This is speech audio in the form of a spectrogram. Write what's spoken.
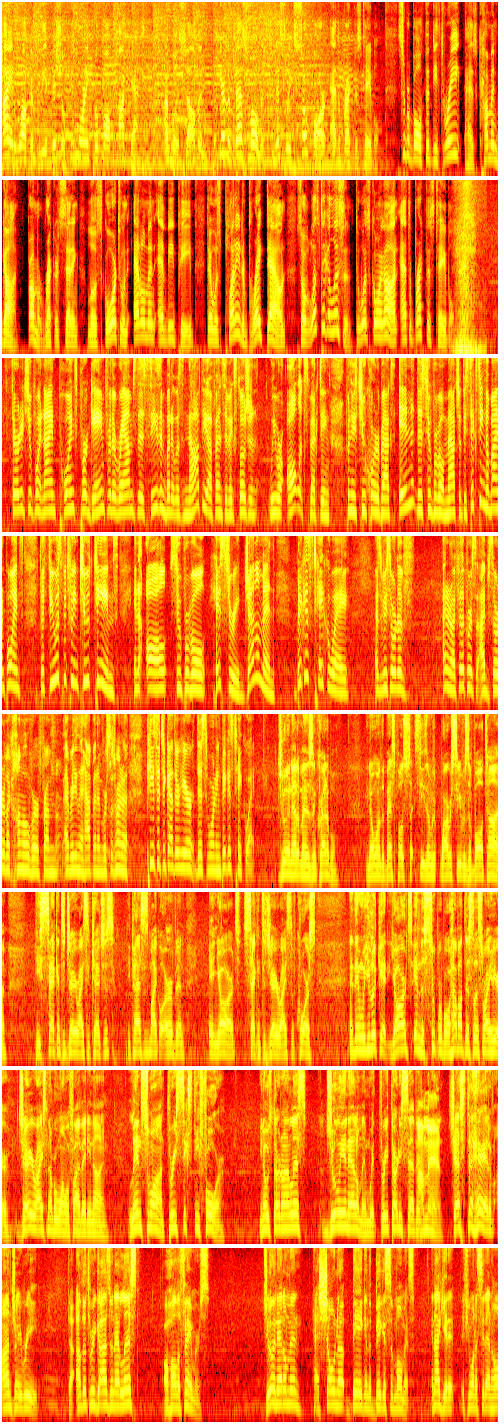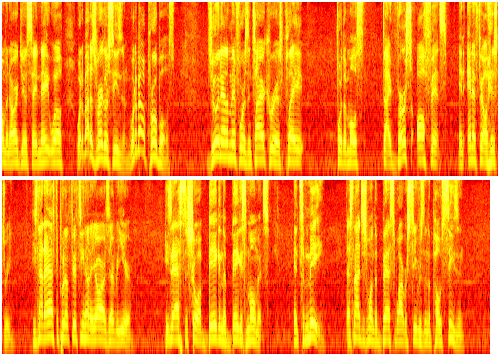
Hi, and welcome to the official Good Morning Football podcast. I'm Will Selvin. Here are the best moments from this week so far at the breakfast table. Super Bowl 53 has come and gone. From a record setting low score to an Edelman MVP, there was plenty to break down, so let's take a listen to what's going on at the breakfast table. 32.9 points per game for the Rams this season, but it was not the offensive explosion we were all expecting from these two quarterbacks in this Super Bowl matchup. The 16 combined points, the fewest between two teams in all Super Bowl history. Gentlemen, biggest takeaway as we sort of I don't know. I feel like we're. I'm sort of like hungover from sure. everything that happened, and we're still trying to piece it together here this morning. Biggest takeaway: Julian Edelman is incredible. You know, one of the best postseason wide receivers of all time. He's second to Jerry Rice in catches. He passes Michael Irvin in yards, second to Jerry Rice, of course. And then when you look at yards in the Super Bowl, how about this list right here? Jerry Rice, number one with 589. Lynn Swann, 364. You know who's third on the list? Julian Edelman with 337. My man. Just ahead of Andre Reed. The other three guys on that list are Hall of Famers. Julian Edelman has shown up big in the biggest of moments. And I get it. If you want to sit at home and argue and say, Nate, well, what about his regular season? What about Pro Bowls? Julian Edelman, for his entire career, has played for the most diverse offense in NFL history. He's not asked to put up 1,500 yards every year. He's asked to show up big in the biggest moments. And to me, that's not just one of the best wide receivers in the postseason.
